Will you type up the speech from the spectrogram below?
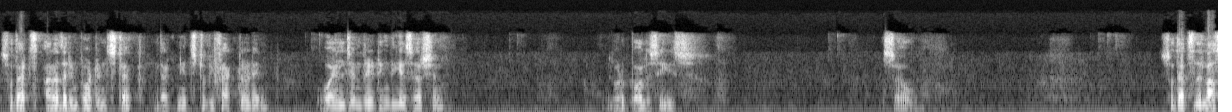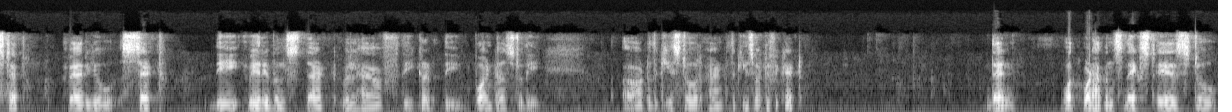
So that's another important step that needs to be factored in while generating the assertion. Go to policies. So, so that's the last step where you set the variables that will have the the pointers to the uh, to the key store and to the key certificate. Then what what happens next is to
